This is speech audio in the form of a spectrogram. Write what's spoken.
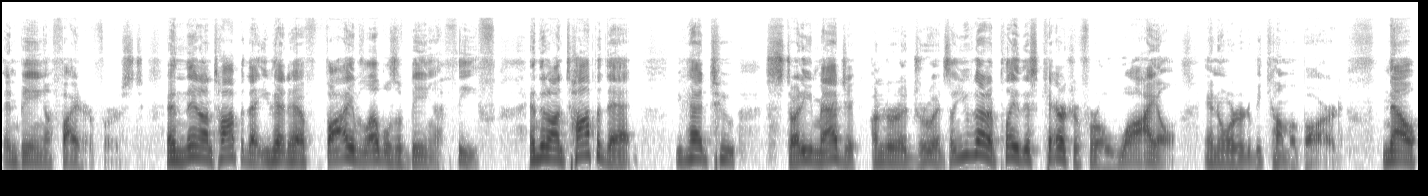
in being a fighter first. And then on top of that, you had to have five levels of being a thief. And then on top of that, you had to study magic under a druid. So you've got to play this character for a while in order to become a bard. Now,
